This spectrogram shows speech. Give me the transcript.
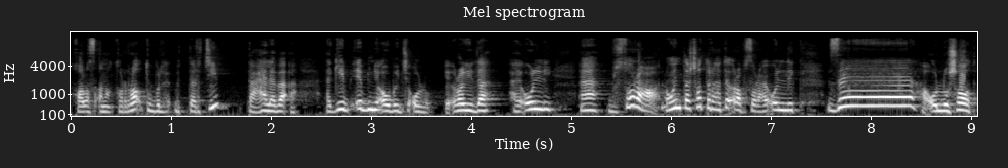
خلاص أنا قرأته بال- بالترتيب. تعالى بقى أجيب ابني أو بنتي. أقول له اقرا لي ده هيقول لي ها بسرعة. لو أنت شاطر هتقرأ بسرعة. هيقول لك ذا هقول له شاطر.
